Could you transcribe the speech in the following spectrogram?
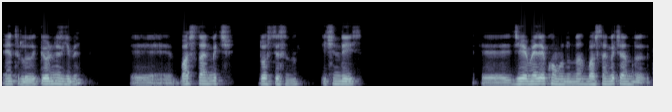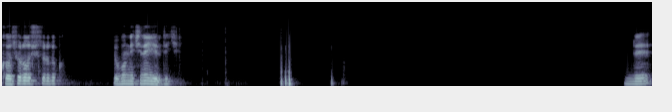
enterladık. Gördüğünüz gibi e, başlangıç dosyasının içindeyiz. E, cmd komutundan başlangıç adlı klasör oluşturduk. Ve bunun içine girdik. Şimdi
